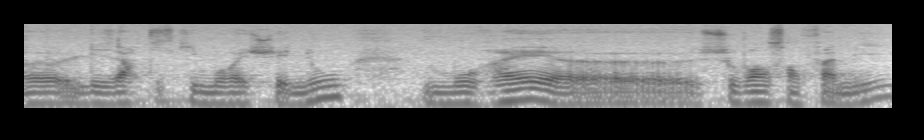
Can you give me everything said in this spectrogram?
euh, les artistes qui mouraient chez nous mouraient euh, souvent sans famille.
